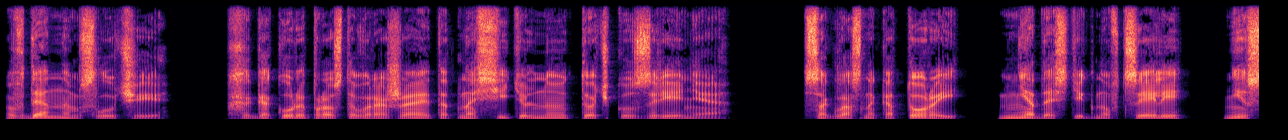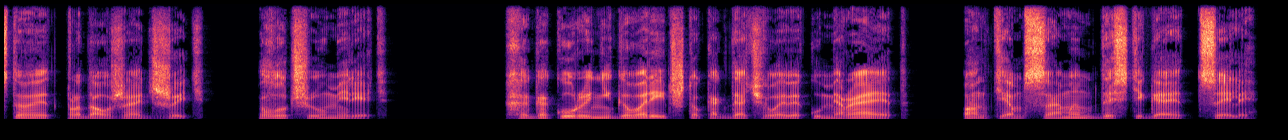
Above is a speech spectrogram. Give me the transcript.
В данном случае Хагакура просто выражает относительную точку зрения, согласно которой, не достигнув цели, не стоит продолжать жить. Лучше умереть. Хагакура не говорит, что когда человек умирает, он тем самым достигает цели.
